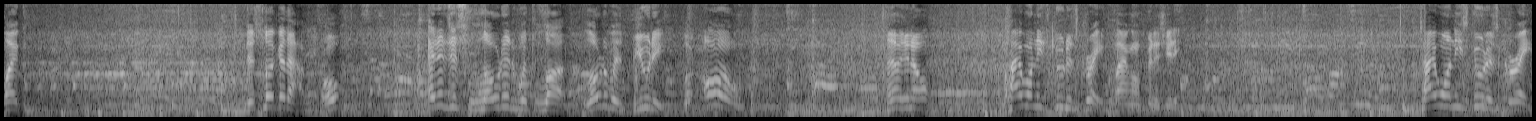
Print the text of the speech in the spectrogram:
Like, just look at that. Oh. And It is just loaded with love, loaded with beauty. But oh. Now, you know, Taiwanese food is great. I'm gonna finish eating. Taiwanese food is great,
